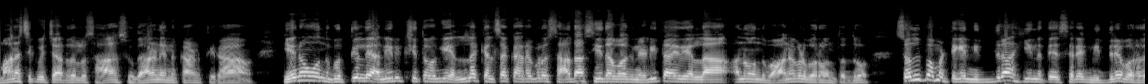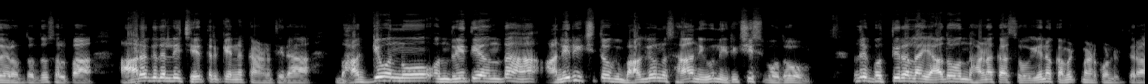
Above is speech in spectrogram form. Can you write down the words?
ಮಾನಸಿಕ ವಿಚಾರದಲ್ಲೂ ಸಹ ಸುಧಾರಣೆಯನ್ನು ಕಾಣ್ತೀರಾ? ಏನೋ ಒಂದು ಗೊತ್ತಿಲ್ಲದೆ ಅನಿರೀಕ್ಷಿತವಾಗಿ ಎಲ್ಲ ಕೆಲಸ ಕಾರ್ಯಗಳು ಸಾದಾ ಸೀದಾವಾಗಿ ನಡೀತಾ ಇದೆಯಲ್ಲ ಅನ್ನೋ ಒಂದು ಭಾವನೆಗಳು ಬರುವಂತದ್ದು ಸ್ವಲ್ಪ ಮಟ್ಟಿಗೆ ನಿದ್ರಾಹೀನತೆ, ಸರಿಯಾಗಿ ನಿದ್ರೆ ಬರದೇ ಇರುವಂತದ್ದು ಸ್ವಲ್ಪ ಆರೋಗ್ಯದಲ್ಲಿ ಚೇತರಿಕೆಯನ್ನು ಕಾಣ್ತೀರಾ? ಭಾಗ್ಯವನ್ನು ಒಂದ್ ರೀತಿಯಾದಂತಹ ಅನಿರೀಕ್ಷಿತವಾಗಿ ಭಾಗ್ಯವನ್ನು ಸಹ ನೀವು ನಿರೀಕ್ಷಿಸಬಹುದು ಅಂದ್ರೆ ಗೊತ್ತಿರಲ್ಲ ಯಾವುದೋ ಒಂದು ಹಣಕಾಸು ಏನೋ ಕಮಿಟ್ ಮಾಡ್ಕೊಂಡಿರ್ತೀರಾ?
